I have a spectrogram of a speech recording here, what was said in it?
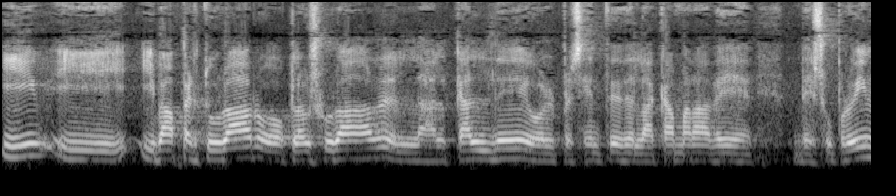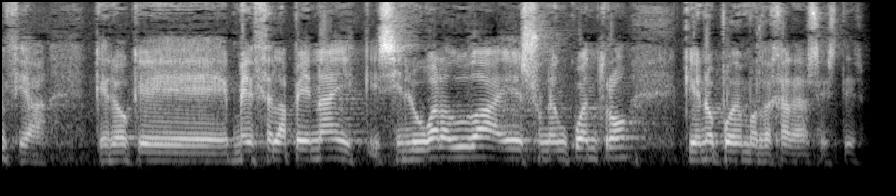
y, va a aperturar o clausurar el alcalde o el presidente de la Cámara de, su provincia. Creo que merece la pena y sin lugar a duda es un encuentro que no podemos dejar de asistir.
